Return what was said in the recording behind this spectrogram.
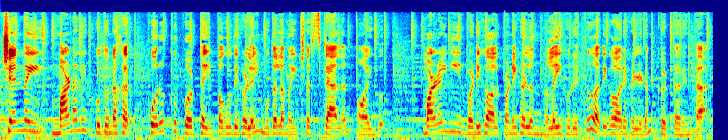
சென்னை மணலி புதுநகர் கொருக்குப்பேட்டை பகுதிகளில் முதலமைச்சர் ஸ்டாலின் ஆய்வு. மழைநீர் வடிகால் பணிகளின் நிலை குறித்து அதிகாரிகளிடம் கேட்டறிந்தார்.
